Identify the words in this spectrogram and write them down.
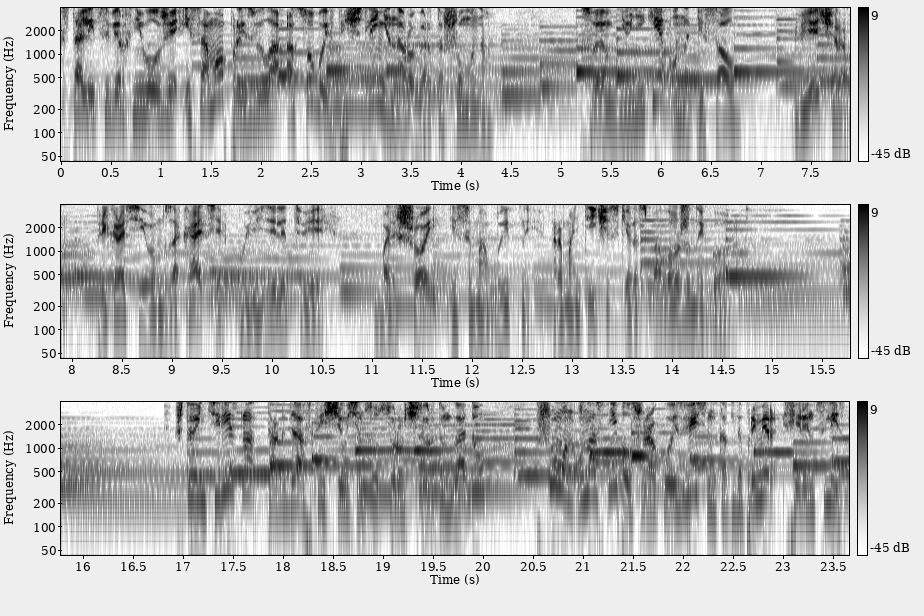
Столица Верхневолжья и сама произвела особое впечатление на Роберта Шумана. В своем дневнике он написал Вечером при красивом закате увидели Тверь. Большой и самобытный, романтически расположенный город. Что интересно, тогда, в 1844 году, Шуман у нас не был широко известен, как, например, Ференц Лист.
